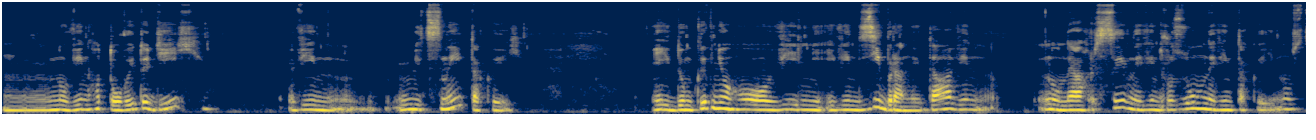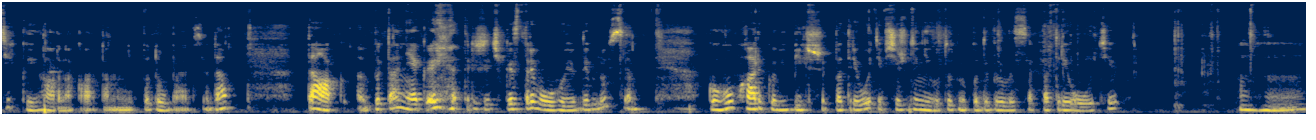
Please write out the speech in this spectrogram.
ну, він готовий до дій, він міцний такий, і думки в нього вільні, і він зібраний, да? він ну, не агресивний, він розумний, він такий, ну, стійкий, гарна карта, мені подобається. Да? Так, питання, яке я трішечки з тривогою дивлюся. Кого в Харкові більше патріотів чи ждунів? Тут ми подивилися патріотів. Угу.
